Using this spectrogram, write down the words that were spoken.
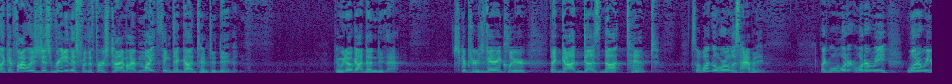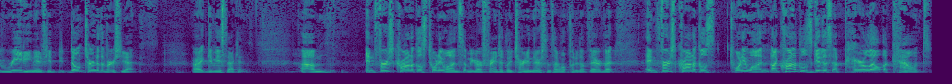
Like, if I was just reading this for the first time, I might think that God tempted David. And we know God doesn't do that. Scripture is very clear that God does not tempt. So, what in the world is happening? Like, well, what, are, what, are we, what are we reading? And if you don't turn to the verse yet, all right, give me a second. Um, in First Chronicles 21, some of you are frantically turning there since I won't put it up there, but in First Chronicles 21, like Chronicles gives us a parallel account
